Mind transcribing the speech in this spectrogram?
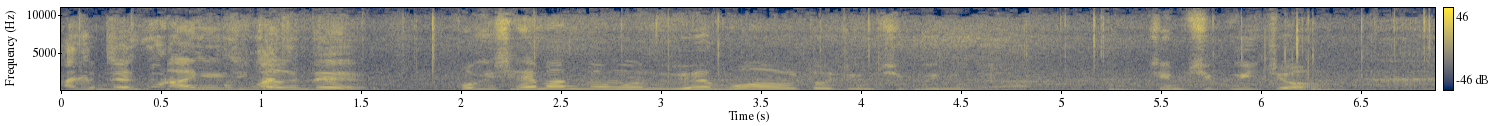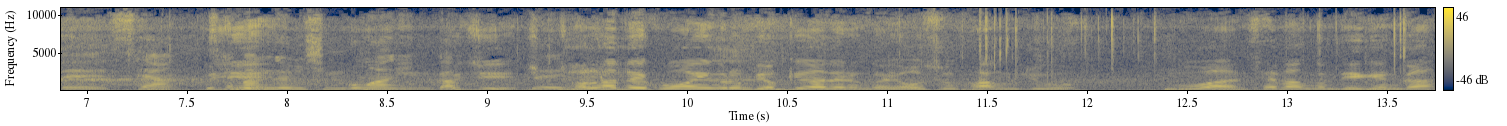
아직 근데 아니 진짜 것 같은데. 근데 거기 새만금은 왜 공항을 또 지금 짓고 있는 거야? 지금 짓고 있죠. 네, 새양, 그지? 새만금 신공항인가? 그지? 네. 전라도의 공항이 그럼 몇 개가 되는 거야? 여수, 광주, 무안, 새만금 네 개인가?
